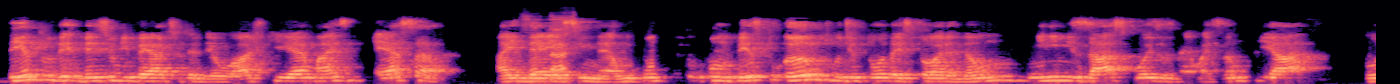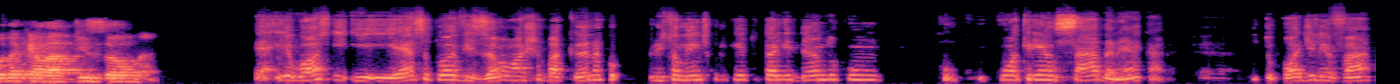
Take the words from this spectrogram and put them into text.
dentro de, desse universo, entendeu? Eu acho que é mais essa a ideia, assim, né? Um, contexto amplo de toda a história, não minimizar as coisas, né? Mas ampliar toda aquela visão, né? É, eu gosto, e, e, essa tua visão eu acho bacana, principalmente porque tu tá lidando com, com, com a criançada, né, cara? É, e tu pode levar...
